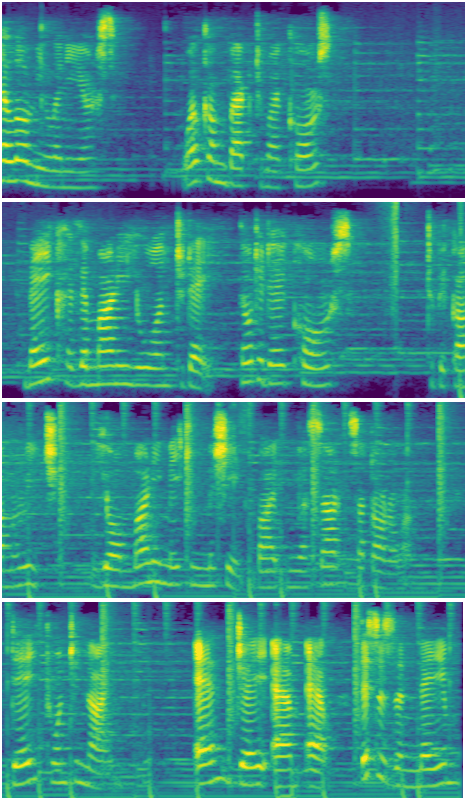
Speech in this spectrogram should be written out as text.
Hello millionaires, welcome back to my course Make the money you want today. 30 day course to become rich. Your money making machine by Miyasa Satonova Day 29 NJML This is the name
